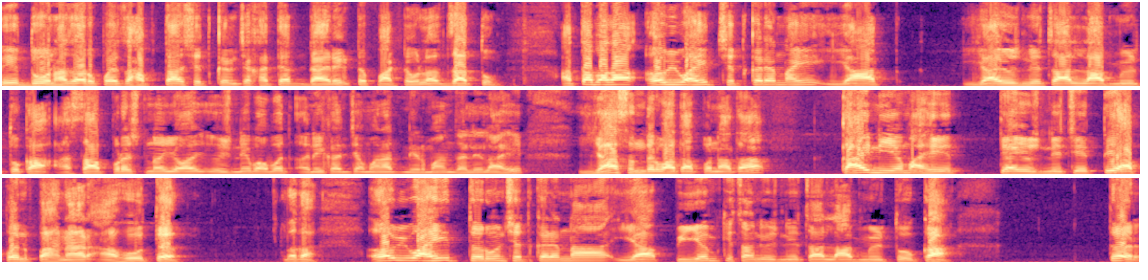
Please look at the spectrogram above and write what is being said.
ते दोन हजार रुपयाचा हप्ता शेतकऱ्यांच्या खात्यात डायरेक्ट पाठवला जातो. आता बघा अविवाहित शेतकऱ्यांनाही यात या योजनेचा लाभ मिळतो का असा प्रश्न या योजनेबाबत अनेकांच्या मनात निर्माण झालेला आहे. या संदर्भात आपण आता काय नियम आहेत त्या योजनेचे ते आपण पाहणार आहोत. बघा अविवाहित तरुण शेतकऱ्यांना या पी एम किसान योजनेचा लाभ मिळतो का? तर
